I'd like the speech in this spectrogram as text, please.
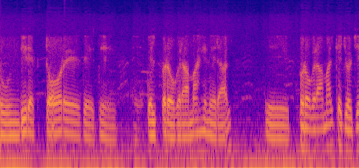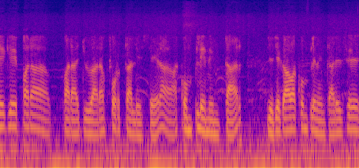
un director eh, de- de- del programa general. eh, programa al que yo llegué para, para ayudar a fortalecer, a, a complementar. Yo llegaba a complementar ese,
